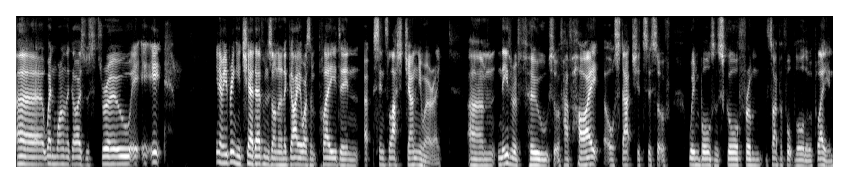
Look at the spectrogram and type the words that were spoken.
uh, when one of the guys was through. It, it, it you know, you're bringing Ched Evans on and a guy who hasn't played in uh, since last January. Um, neither of who sort of have height or stature to sort of win balls and score from the type of football they were playing.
